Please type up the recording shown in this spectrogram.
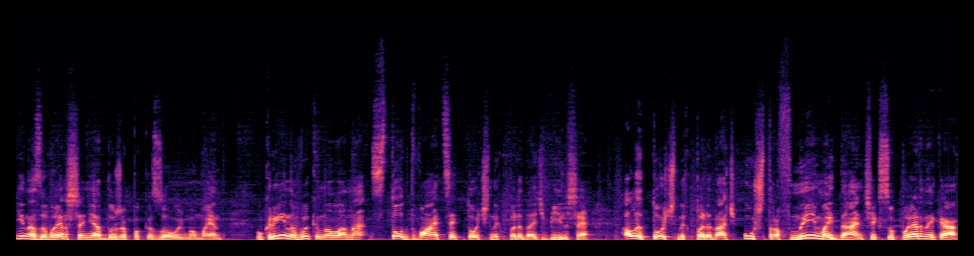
І на завершення дуже показовий момент. Україна виконала на 120 точних передач більше, але точних передач у штрафний майданчик суперника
